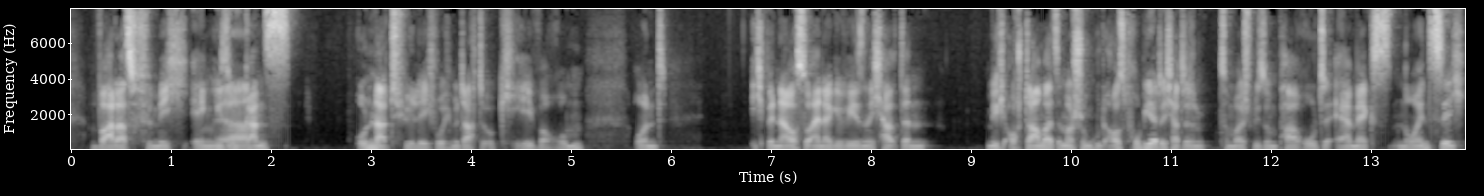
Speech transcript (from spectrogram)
war das für mich irgendwie so Ja. ganz unnatürlich, wo ich mir dachte, okay, warum? Und ich bin da auch so einer gewesen, ich habe dann mich auch damals immer schon gut ausprobiert. Ich hatte dann zum Beispiel so ein paar rote Air Max 90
